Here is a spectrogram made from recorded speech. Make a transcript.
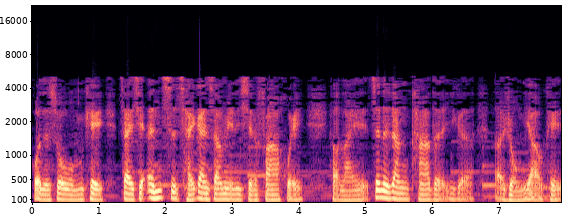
或者说我们可以在一些恩赐才干上面一些的发挥，好来真的让他的一个呃荣耀可以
